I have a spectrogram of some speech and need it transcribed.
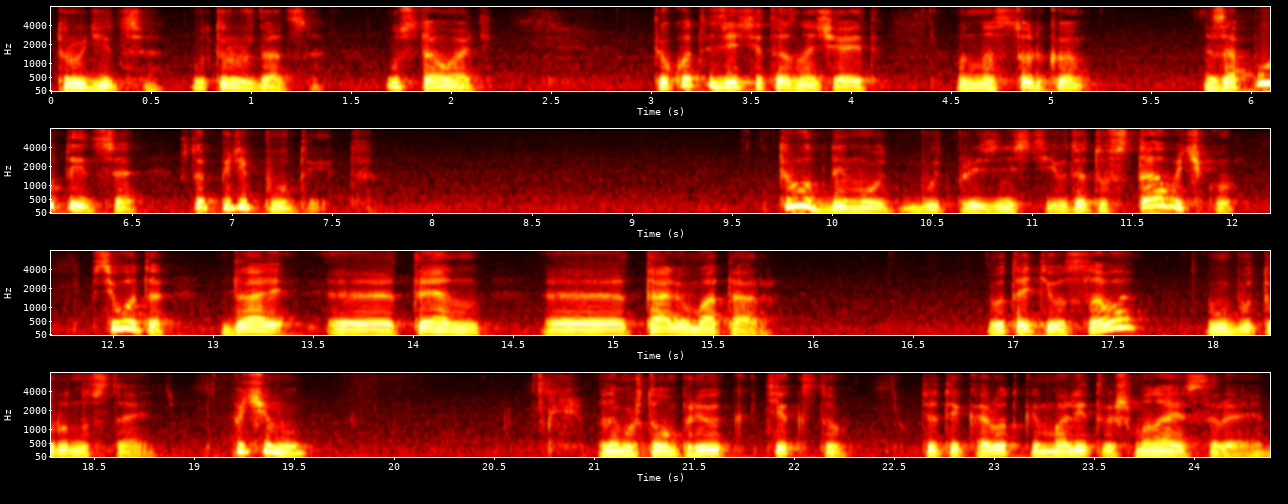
Трудиться, утруждаться, уставать. Так вот здесь это означает, он настолько запутается, что перепутает. Трудно ему будет произнести вот эту вставочку, всего-то дай э, тен э, талю матар – вот эти вот слова ему будет трудно вставить. Почему? Потому что он привык к тексту вот этой короткой молитвы Шмана Исрея,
